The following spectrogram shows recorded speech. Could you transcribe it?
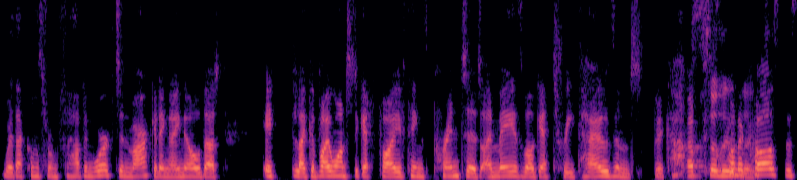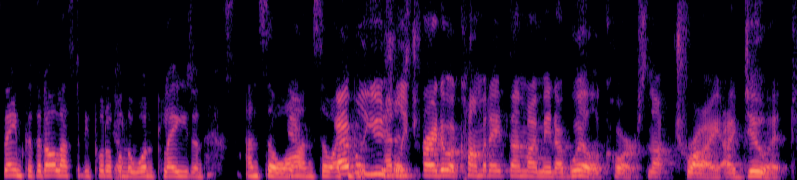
where that comes from having worked in marketing. I know that it like if I wanted to get five things printed, I may as well get three thousand because Absolutely. it's going to cost the same because it all has to be put up yeah. on the one plate and and so yeah. on. So I, I will usually try to accommodate them. I mean, I will, of course, not try. I do it,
